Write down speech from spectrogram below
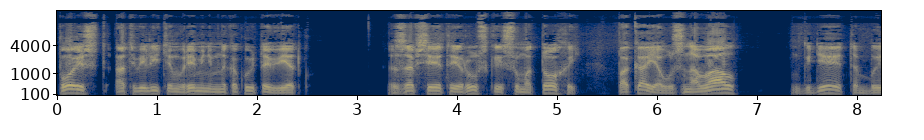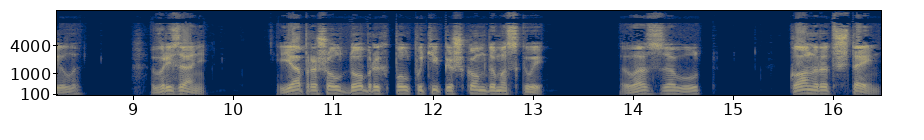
Поезд отвели тем временем на какую-то ветку. За всей этой русской суматохой, пока я узнавал, где это было, в Рязани, я прошел добрых полпути пешком до Москвы. Вас зовут Конрад Штейн.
